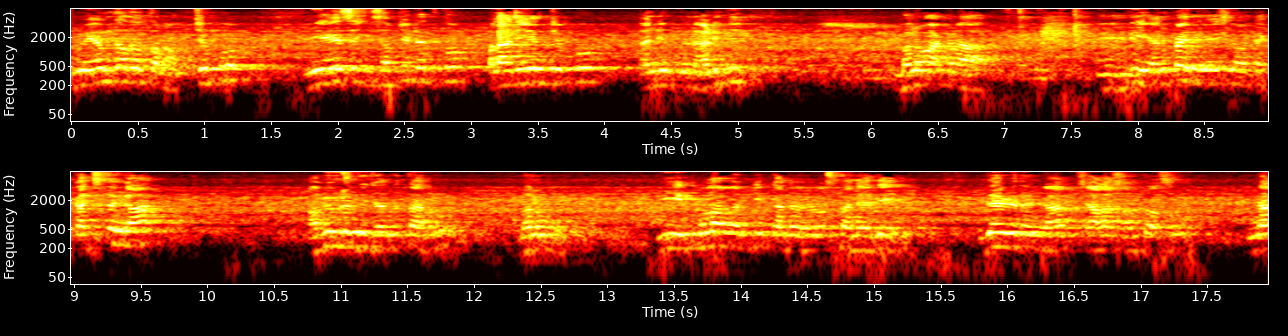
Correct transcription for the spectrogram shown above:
నువ్వేం చదువుతున్నావు చెప్పు ఏ ఈ సబ్జెక్ట్ ఎత్తుకో అలానే ఏం చెప్పు అని చెప్పి నేను అడిగి మనం అక్కడ ఇది ఎంక్వైరీ చేసినామంటే ఖచ్చితంగా అభివృద్ధి చెందుతారు. మనం ఈ కుల వర్గీకరణ వ్యవస్థ అనేది ఇదే విధంగా చాలా సంతోషం. ఇంకా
